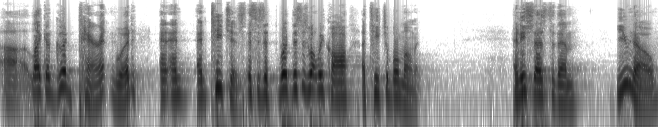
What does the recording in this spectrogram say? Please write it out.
uh, like a good parent would and, and, and teaches. This is, a, this is what we call a teachable moment. And he says to them, You know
